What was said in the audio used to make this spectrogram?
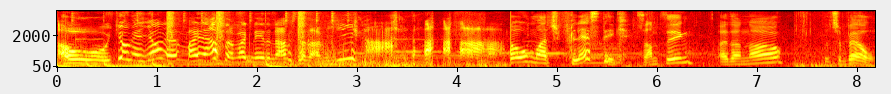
Oh, Junge, Junge, mein erster Magnet in Amsterdam. Ja. so much plastic. Something, I don't know. That's a bell.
